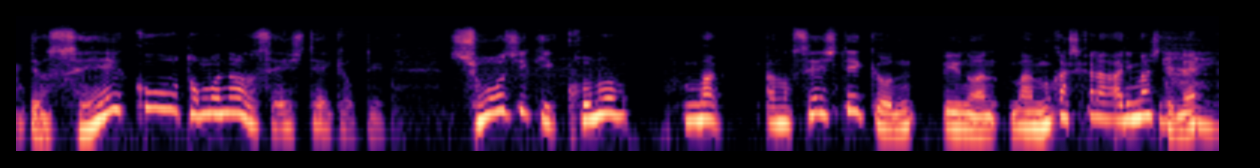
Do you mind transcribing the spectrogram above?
えー、でも成功を伴う精子提供って正直この,、まあ、あの精子提供っていうのは、まあ、昔からありましてね、はい。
